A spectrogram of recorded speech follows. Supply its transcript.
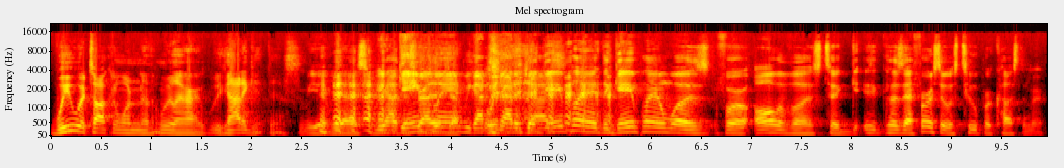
we were talking to one another. We were like, all right, we gotta get this. Yeah, we had, we had Game to plan, strategize. we gotta The game plan. The game plan was for all of us to because at first it was two per customer.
